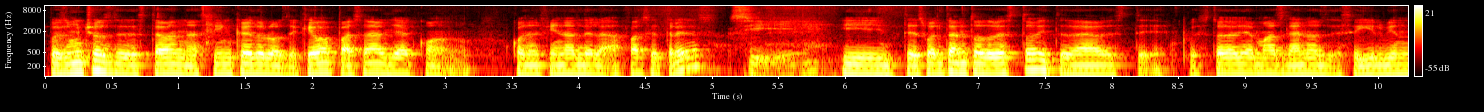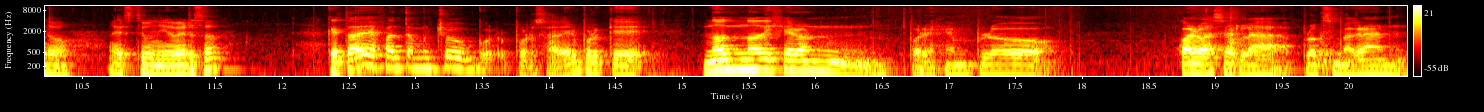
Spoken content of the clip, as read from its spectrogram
pues muchos estaban así incrédulos de qué va a pasar ya con, con el final de la fase 3. Sí. Y te sueltan todo esto y te da este pues todavía más ganas de seguir viendo este universo. Que todavía falta mucho por, por saber porque no, no dijeron, por ejemplo, cuál va a ser la próxima gran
